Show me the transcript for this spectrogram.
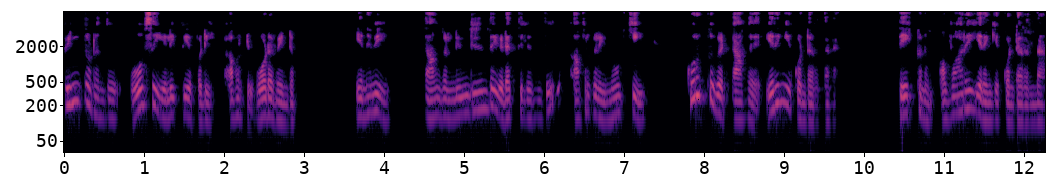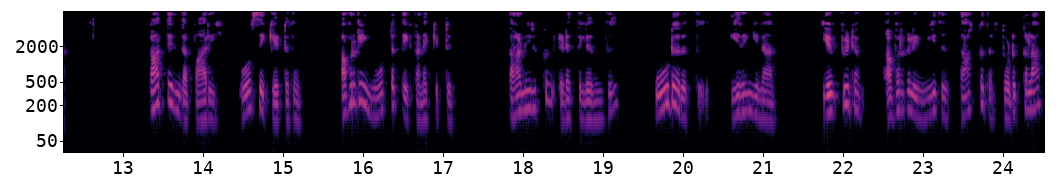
பின்தொடர்ந்து ஓசை எழுப்பியபடி அவர்கள் ஓட வேண்டும். எனவே தாங்கள் நின்றிருந்த இடத்திலிருந்து அவர்களை நோக்கி குறுக்கு வெட்டாக இறங்கிக் கொண்டிருந்தனர். தேக்கனும் அவ்வாறே இறங்கிக் கொண்டிருந்தான். காத்திருந்த பாரி ஓசை கேட்டதும் அவர்களின் ஓட்டத்தை கணக்கிட்டு தான் இருக்கும் இடத்திலிருந்து ஊடறுத்து இறங்கினால் எவ்விடம் அவர்களின் மீது தாக்குதல் தொடுக்கலாம்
